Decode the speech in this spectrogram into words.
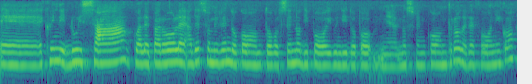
e, quindi lui sa quale parole, adesso mi rendo conto col senno di poi, quindi dopo eh, il nostro incontro telefonico,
